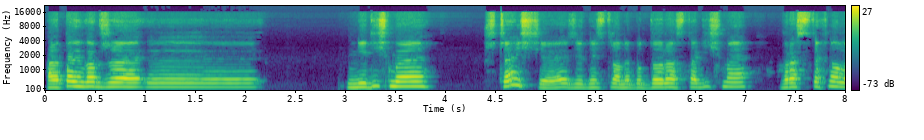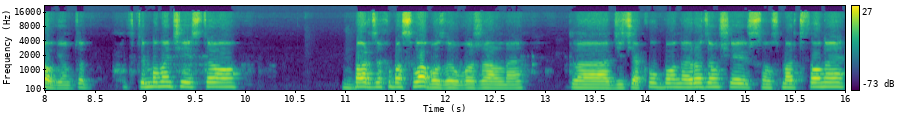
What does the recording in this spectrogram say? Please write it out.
Ale powiem wam, że yy, mieliśmy szczęście z jednej strony, bo dorastaliśmy wraz z technologią. To w tym momencie jest to bardzo chyba słabo zauważalne dla dzieciaków, bo one rodzą się, już są smartfony,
